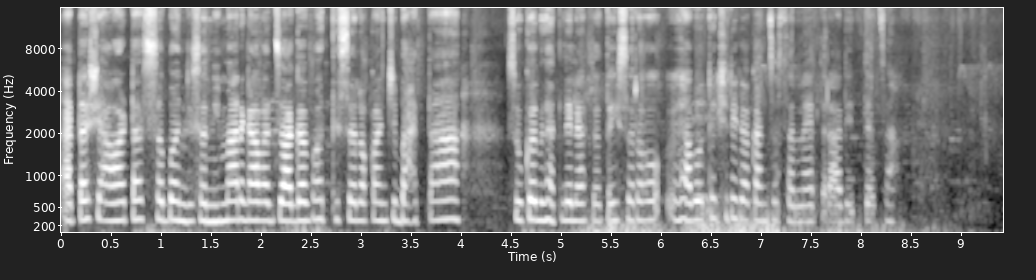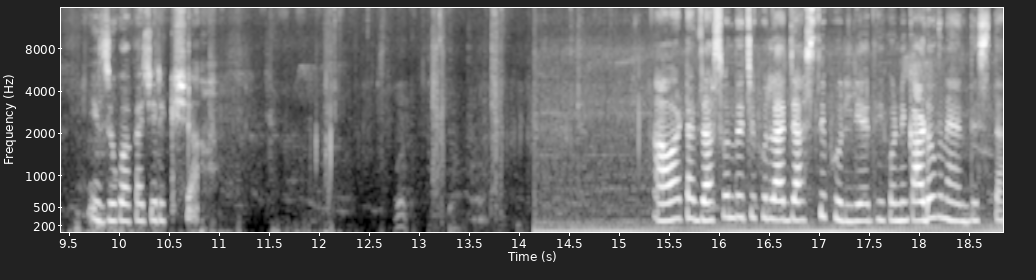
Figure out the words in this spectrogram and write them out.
आता शावाटात सबंध जसं निमार गावात जागा गावात तिसं लोकांची भाता. सुकत घातलेले असतात ते सर्व ह्या बहुतेक श्री काकांचा नाही तर आदित्याचा. इजू काकाची रिक्षा. आवाटात जास्वंदाची फुलं जास्ती फुलली आहेत ही कोणी काढूक नाही दिसता.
